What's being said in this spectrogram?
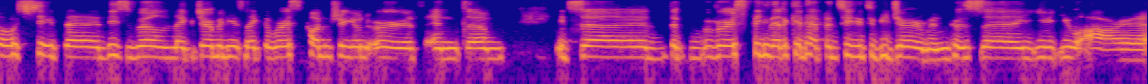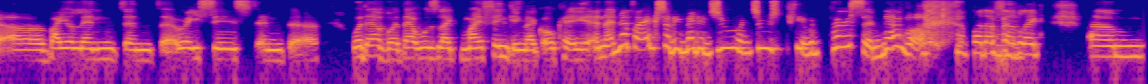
oh shit, uh, this world, like Germany is like the worst country on earth. And um, it's uh, the worst thing that can happen to you to be German because uh, you you are uh, violent and uh, racist and uh, whatever. That was like my thinking, like okay. And I never actually met a Jew Jewish person, never. but I felt mm-hmm. like um,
